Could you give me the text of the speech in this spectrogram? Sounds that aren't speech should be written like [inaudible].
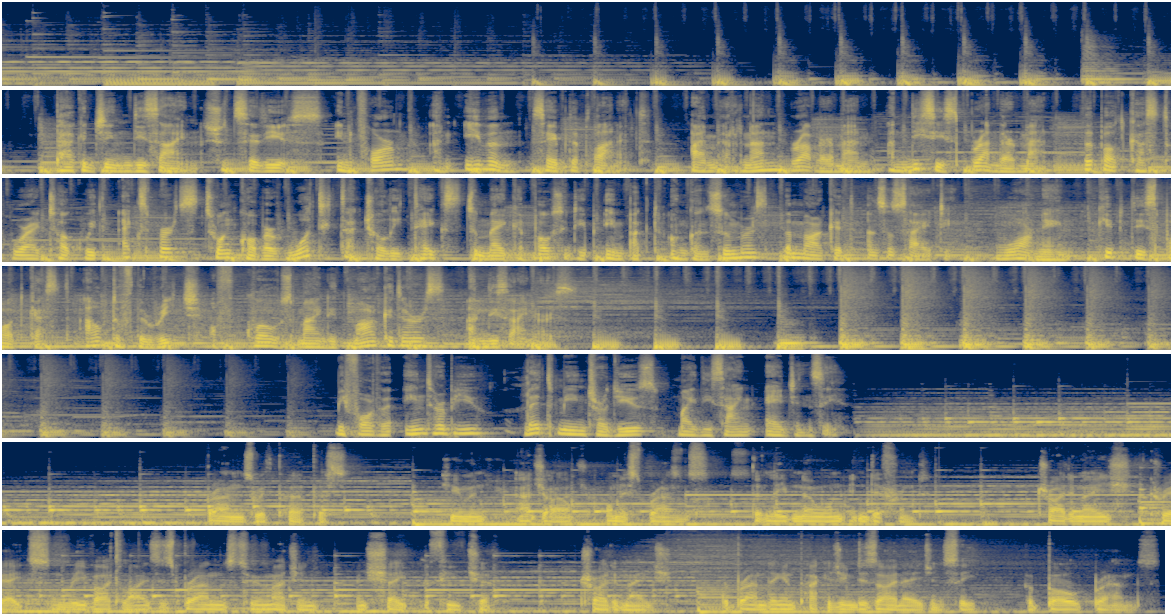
Packaging design should seduce, inform, and even save the planet. I'm Hernan Braverman, and this is Branderman, the podcast where I talk with experts to uncover what it actually takes to make a positive impact on consumers, the market, and society. Warning keep this podcast out of the reach of close minded marketers and designers. Before the interview, let me introduce my design agency. Brands with purpose. Human, agile, honest brands that leave no one indifferent. Tridimage creates and revitalizes brands to imagine and shape the future. Tridimage, the branding and packaging design agency for bold brands.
